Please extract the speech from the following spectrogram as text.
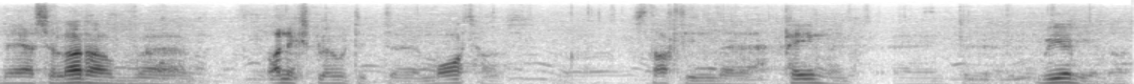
There's a lot of uh, unexploded uh, mortars stuck in the pavement, and uh, really a lot.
